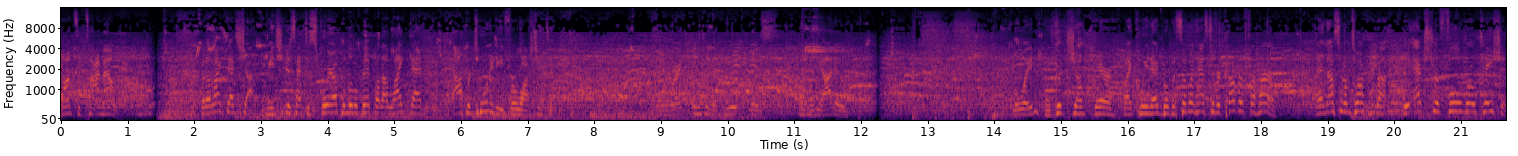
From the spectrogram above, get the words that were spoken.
wants a timeout. But I like that shot. I mean, she just had to square up a little bit, but I like that opportunity for Washington. And right into the hoop was Mendjiadeu. Loyd. A good jump there by Queen Egbo, but someone has to recover for her. And that's what I'm talking about, the extra full rotation.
